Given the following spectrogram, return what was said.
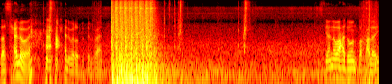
بس حلو. حلوة ردة الفعل. بس في عنا واحد هون طخ علي.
